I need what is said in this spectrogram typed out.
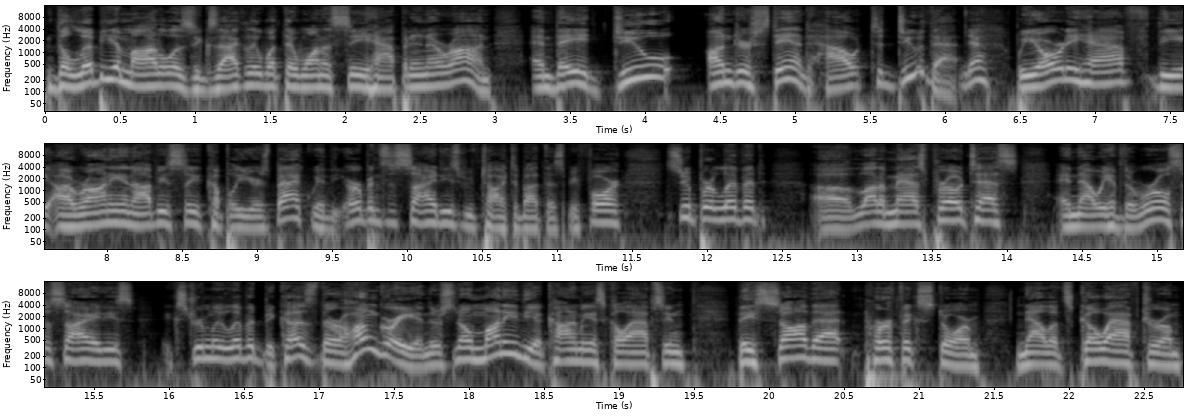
the Libya model is exactly what they want to see happen in Iran. And they do understand how to do that. Yeah. We already have the Iranian, obviously, a couple years back. We had the urban societies. We've talked about this before. Super livid, a lot of mass protests. And now we have the rural societies, extremely livid because they're hungry and there's no money. The economy is collapsing. They saw that perfect storm. Now let's go after them,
